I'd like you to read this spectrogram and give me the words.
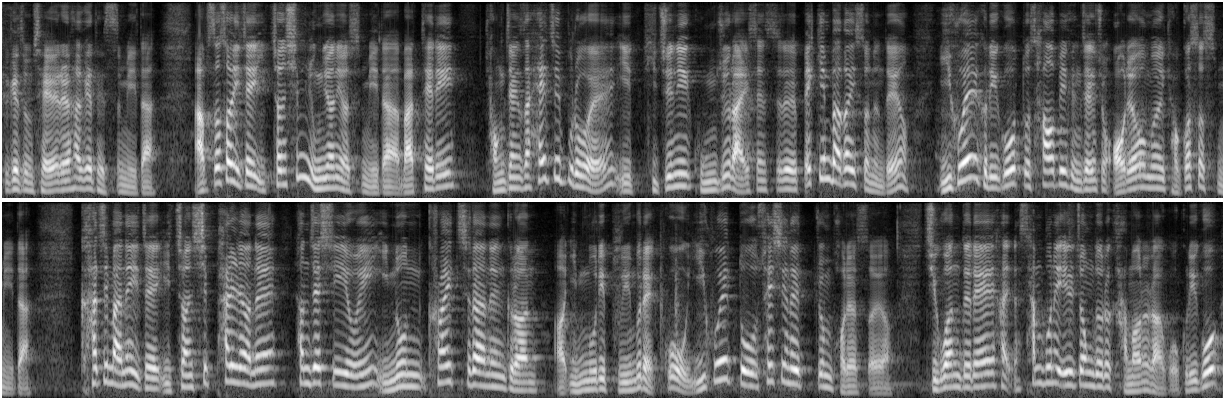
그게 좀 제외를 하게 됐습니다. 앞서서 이제 2016년이었습니다. 마텔이 경쟁사 해즈브로의 이 디즈니 공주 라이센스를 뺏긴 바가 있었는데요. 이후에 그리고 또 사업이 굉장히 좀 어려움을 겪었었습니다. 하지만 이제 2018년에 현재 CEO인 이논 크라이츠라는 그런 어, 인물이 부임을 했고 이후에 또 쇄신을 좀 벌였어요. 직원들의 한 3분의 1 정도를 감원을 하고 그리고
